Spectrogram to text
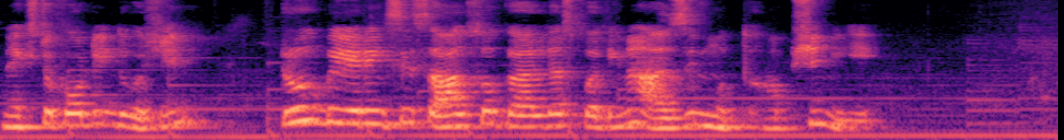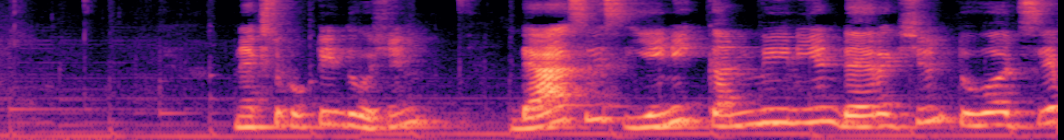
Next, 14th question. True bearings is also called as pathina azimuth. Option A. Next, 15th question. Dash is any convenient direction towards a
